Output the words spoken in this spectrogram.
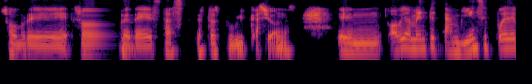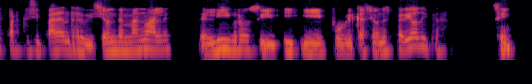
sobre, sobre de estas, estas publicaciones. obviamente también se puede participar en revisión de manuales, de libros y, publicaciones periódicas. ¿sí?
